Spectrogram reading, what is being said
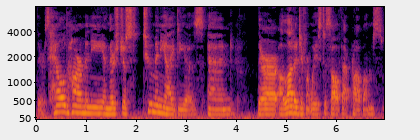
there's held harmony, and there's just too many ideas. And there are a lot of different ways to solve that problems,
